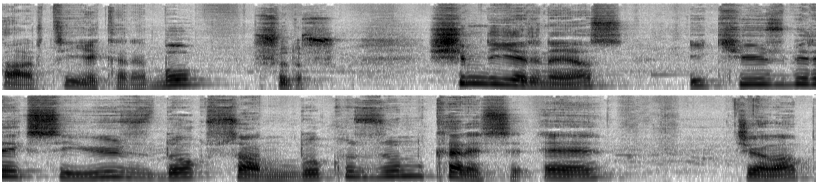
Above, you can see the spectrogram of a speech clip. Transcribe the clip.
artı y kare. Bu şudur. Şimdi yerine yaz. 201 eksi 199'un karesi. E cevap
